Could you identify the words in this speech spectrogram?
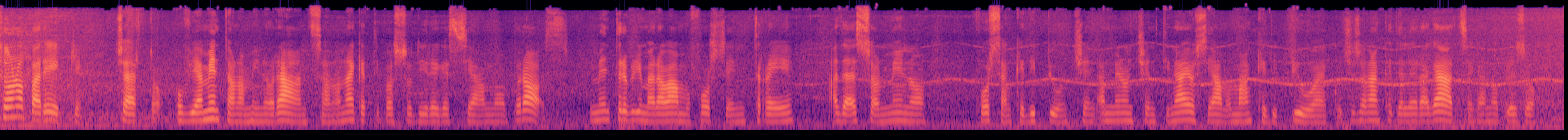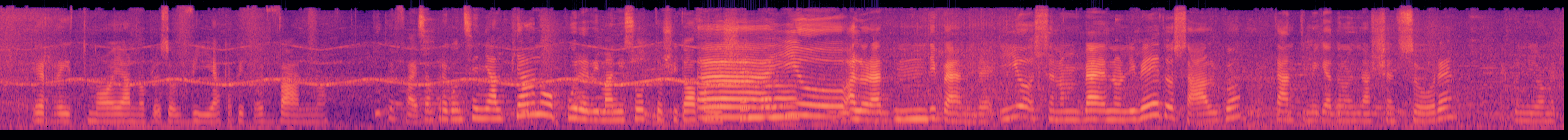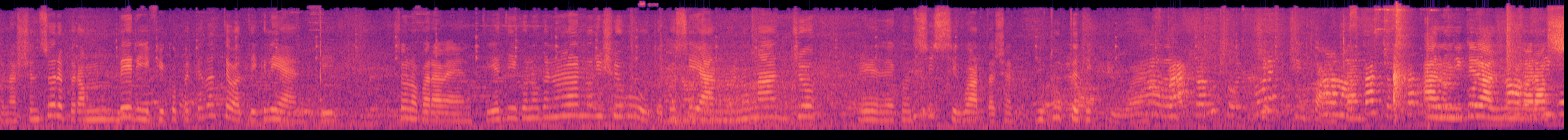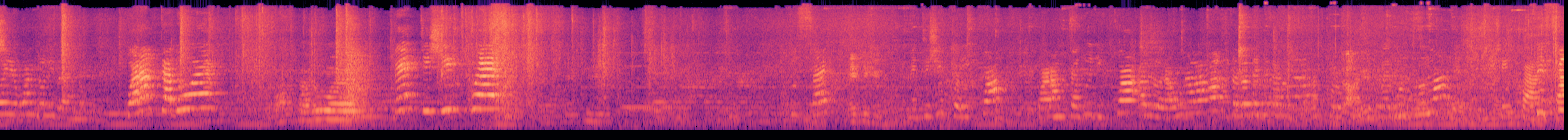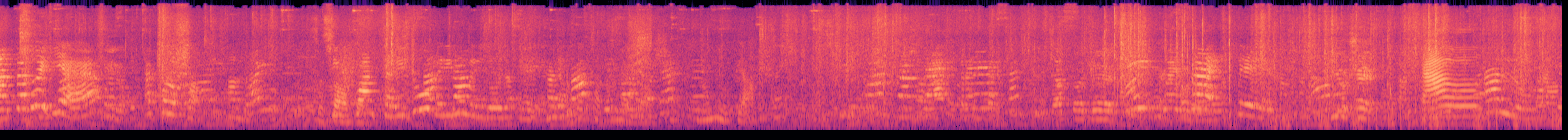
sono parecchie. Certo, ovviamente è una minoranza, non è che ti posso dire che siamo, però mentre prima eravamo forse in tre, adesso almeno forse anche di più, un almeno un centinaio siamo, ma anche di più, ecco. Ci sono anche delle ragazze che hanno preso il ritmo e hanno preso il via, capito? E vanno. Tu che fai? Sempre consegna al piano oppure rimani sotto, citofoni e Eh, scendono? io allora mh, dipende, io se non, ve- non li vedo salgo, tanti mi chiedono in ascensore e quindi io metto in ascensore, però verifico perché tante volte i clienti sono paraventi e dicono che non l'hanno ricevuto, così hanno in omaggio le consissi, guarda c'è di tutto e di più. Eh. Sì, 50. Ah, non mi dirà il numero. 42 25 tu sei? 25 di qua 42 di qua allora una alla volta devi dare eccolo qua se puoi controllare 50. 62 chi è? eccolo qua allora 50 di tu per i numeri dove da piace. 57 Ciao. allora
